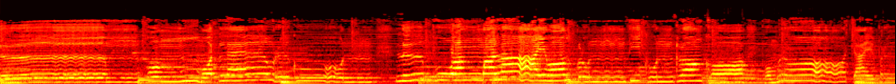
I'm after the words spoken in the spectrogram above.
ลืมผมหมดแล้วหรือคุณ ลืมพวงมาลายหอมกลุ่นที่คุณคล้องคอ ผมรอใจปลื้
